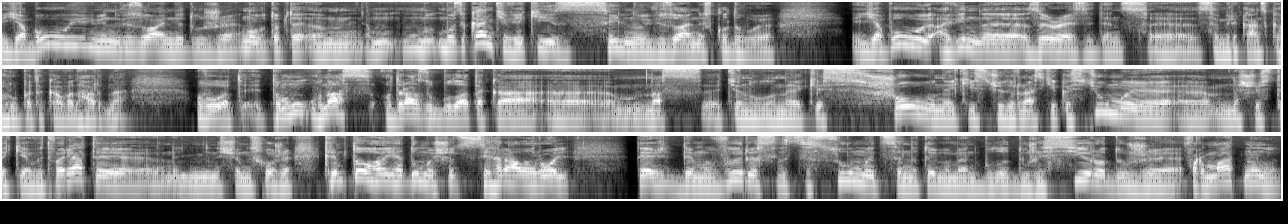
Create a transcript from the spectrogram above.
Я Боуї, він візуальний дуже. Ну тобто ем, музикантів, які з сильною візуальною складовою. Я був, а він е, The Residents, е, це американська група така авангардна. От. Тому у нас одразу була така, е, нас тянуло на якесь шоу, на якісь чудернацькі костюми, на щось таке витворяти, ні на що не схоже. Крім того, я думаю, що це зіграла роль те, де ми виросли, це суми. Це на той момент було дуже сіро, дуже форматно,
